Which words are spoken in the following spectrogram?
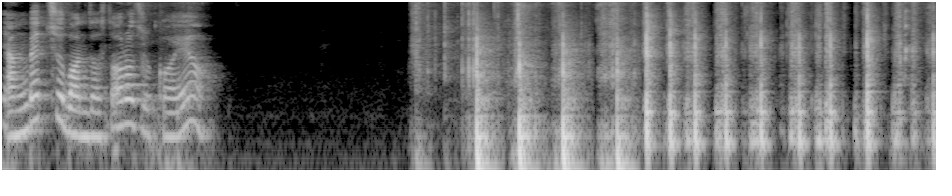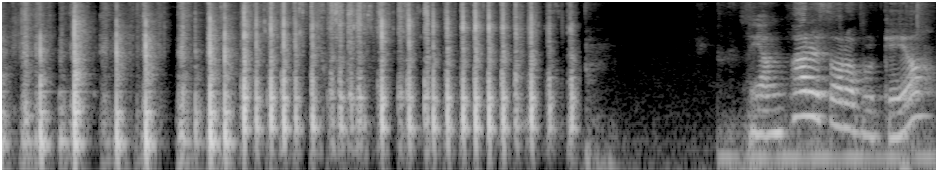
양배추 먼저 썰어줄 거예요. 양파를 썰어 볼게요.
